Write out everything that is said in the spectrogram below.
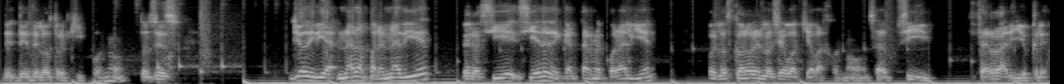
del otro equipo, ¿no? Entonces, yo diría nada para nadie, pero si, si he de decantarme por alguien, pues los colores los llevo aquí abajo, ¿no? O sea, sí, Ferrari, yo creo.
